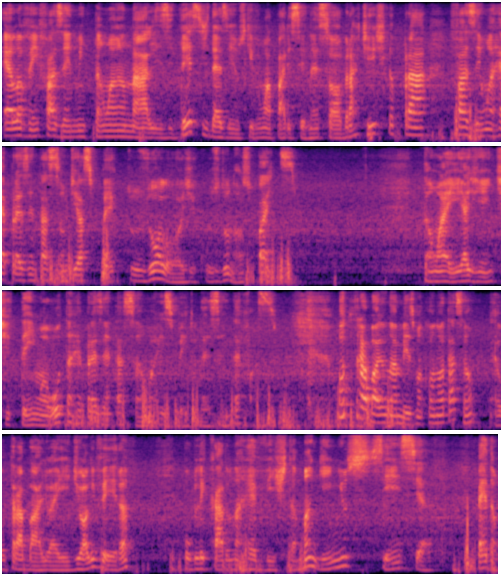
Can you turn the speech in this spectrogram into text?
ela vem fazendo então a análise desses desenhos que vão aparecer nessa obra artística para fazer uma representação de aspectos zoológicos do nosso país. Então aí a gente tem uma outra representação a respeito dessa interface. Outro trabalho na mesma conotação é o trabalho aí de Oliveira, publicado na revista Manguinhos Ciência, perdão,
